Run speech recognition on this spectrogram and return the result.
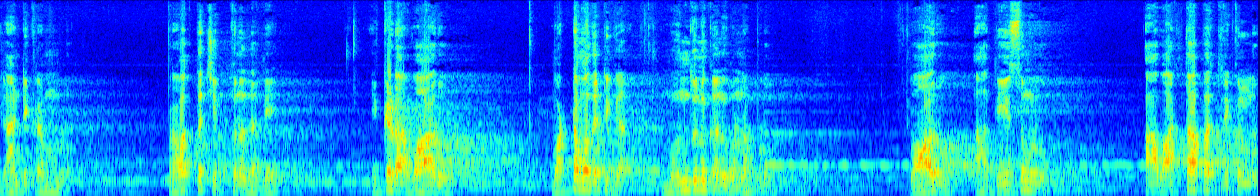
ఇలాంటి క్రమంలో ప్రవక్త చెప్తున్నది అదే. ఇక్కడ వారు మొట్టమొదటిగా మందును కనుగొన్నప్పుడు వారు ఆ దేశంలో ఆ వార్తాపత్రికల్లో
